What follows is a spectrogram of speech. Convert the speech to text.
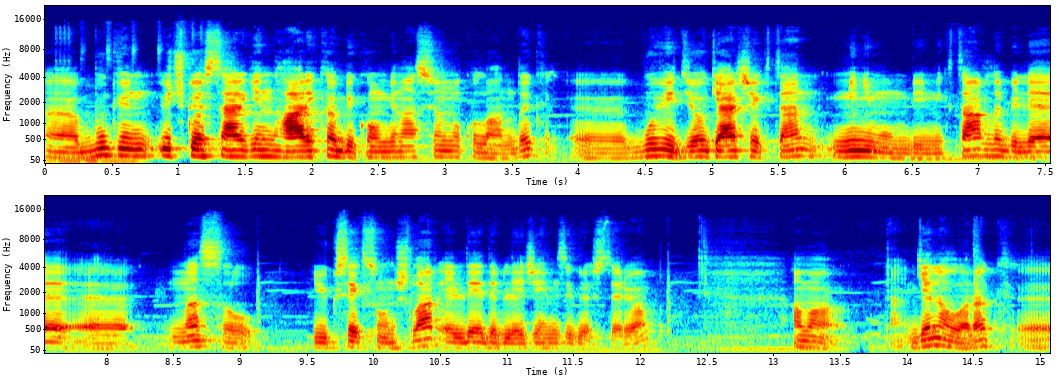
Ee, Bugün 3 göstergenin harika bir kombinasyonunu kullandık. Ee, Bu video gerçekten minimum bir miktarla bile e, nasıl yüksek sonuçlar elde edebileceğimizi gösteriyor. Ama yani genel olarak e,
